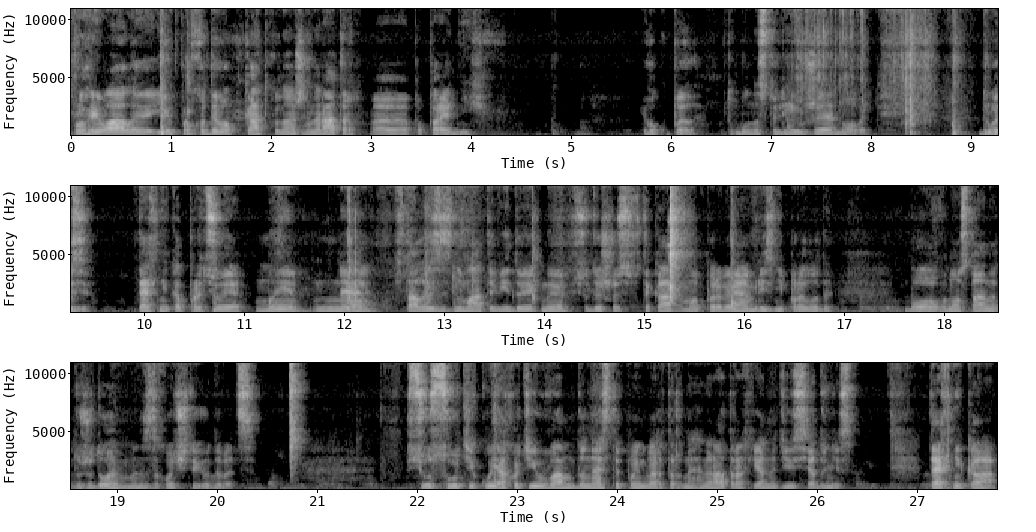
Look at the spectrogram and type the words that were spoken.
прогрівали і проходив обкатку наш генератор е, попередній, його купили, тому на столі вже новий. Друзі, техніка працює. Ми не стали знімати відео, як ми сюди щось втикаємо, перевіряємо різні прилади, бо воно стане дуже довгим, ви не захочете його дивитися. Всю суть, яку я хотів вам донести по інверторних генераторах, я надіюсь, я доніс. Техніка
